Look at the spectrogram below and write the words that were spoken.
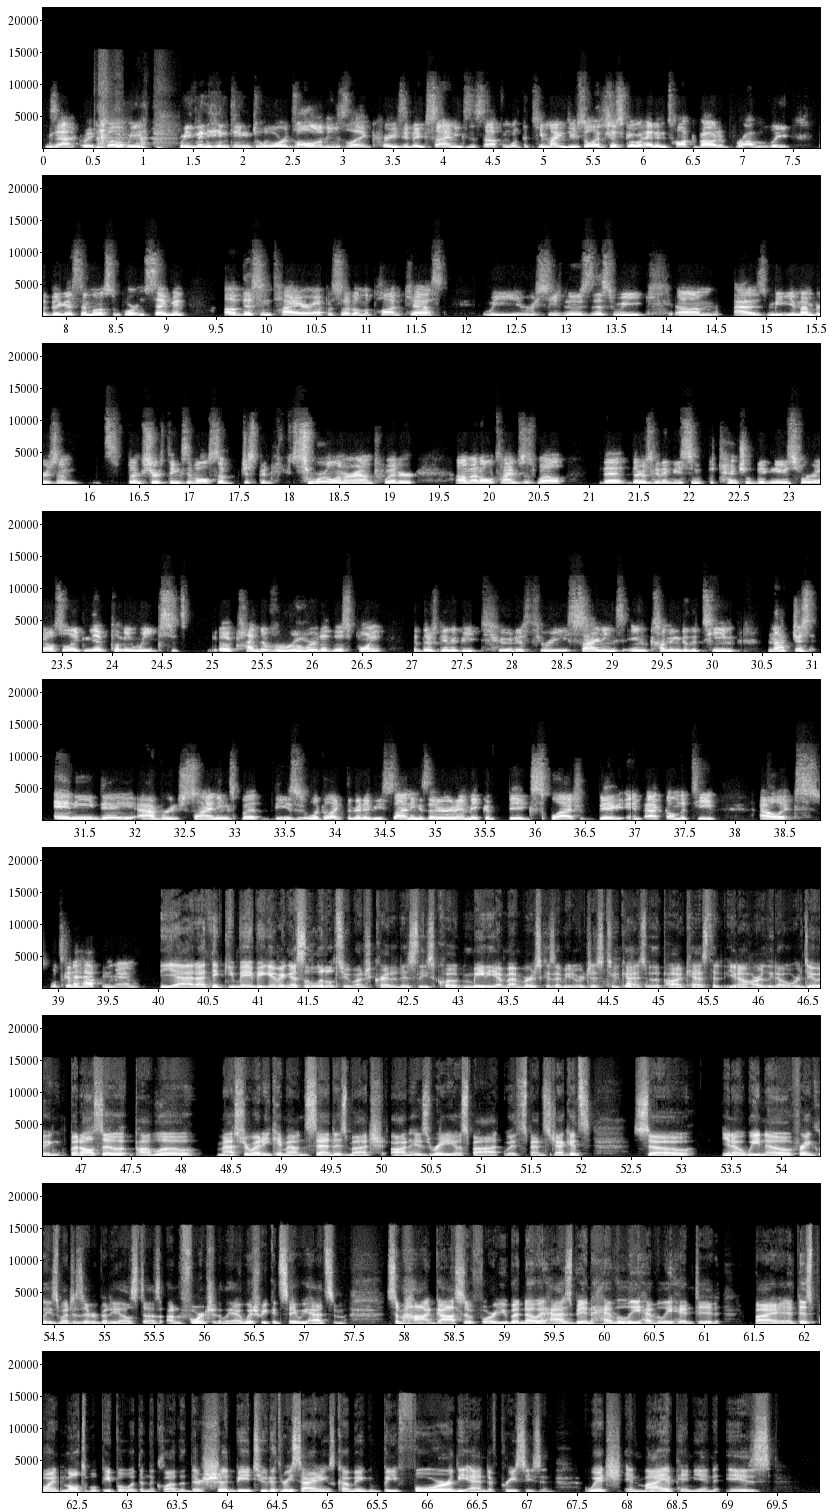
Exactly. Well, we've we've been hinting towards all of these like crazy big signings and stuff and what the team might do. So let's just go ahead and talk about it. Probably the biggest and most important segment of this entire episode on the podcast. We received news this week um, as media members, and I'm sure things have also just been swirling around Twitter um, at all times as well. That there's going to be some potential big news for Real Salt Lake in the upcoming weeks. It's uh, kind of rumored at this point that there's going to be two to three signings incoming to the team, not just any day average signings, but these look like they're going to be signings that are going to make a big splash, big impact on the team. Alex, what's going to happen, man? Yeah, and I think you may be giving us a little too much credit as these quote media members, because I mean we're just two guys with a podcast that you know hardly know what we're doing. But also Pablo Mastroeni came out and said as much on his radio spot with Spence Checketts. So you know we know frankly as much as everybody else does unfortunately i wish we could say we had some some hot gossip for you but no it has been heavily heavily hinted by at this point multiple people within the club that there should be two to three signings coming before the end of preseason which in my opinion is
